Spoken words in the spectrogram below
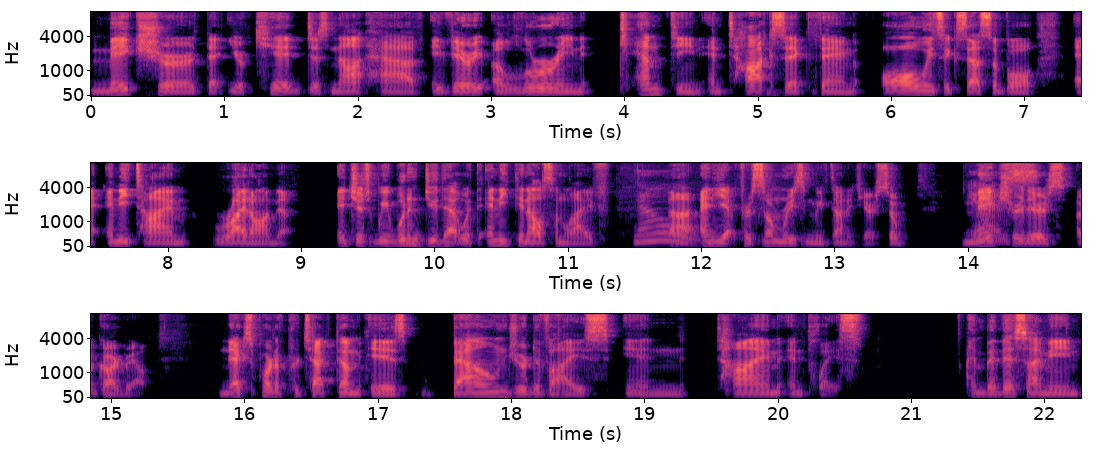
make sure that your kid does not have a very alluring, tempting, and toxic thing always accessible at any time right on them. It just, we wouldn't do that with anything else in life. No. Uh, and yet, for some reason, we've done it here. So make sure there's a guardrail. Next part of protect them is bound your device in time and place. And by this, I mean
